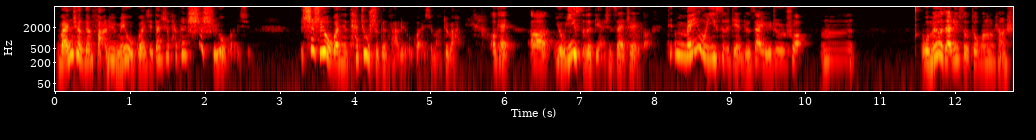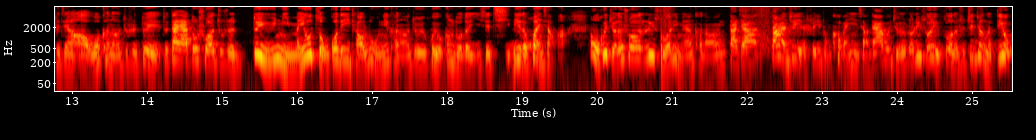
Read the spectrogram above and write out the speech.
完全跟法律没有关系，但是它跟事实有关系。事实有关系，它就是跟法律有关系嘛，对吧？OK，呃，有意思的点是在这个，没有意思的点就在于，就是说，嗯，我没有在律所做过那么长时间啊，我可能就是对，就大家都说，就是对于你没有走过的一条路，你可能就会有更多的一些起立的幻想嘛。那我会觉得说，律所里面可能大家，当然这也是一种刻板印象，大家会觉得说，律所里做的是真正的 deal，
